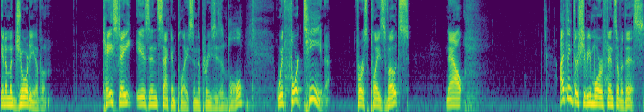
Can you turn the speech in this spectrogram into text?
in a majority of them. K State is in second place in the preseason poll with 14 first place votes. Now, I think there should be more offense over this.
